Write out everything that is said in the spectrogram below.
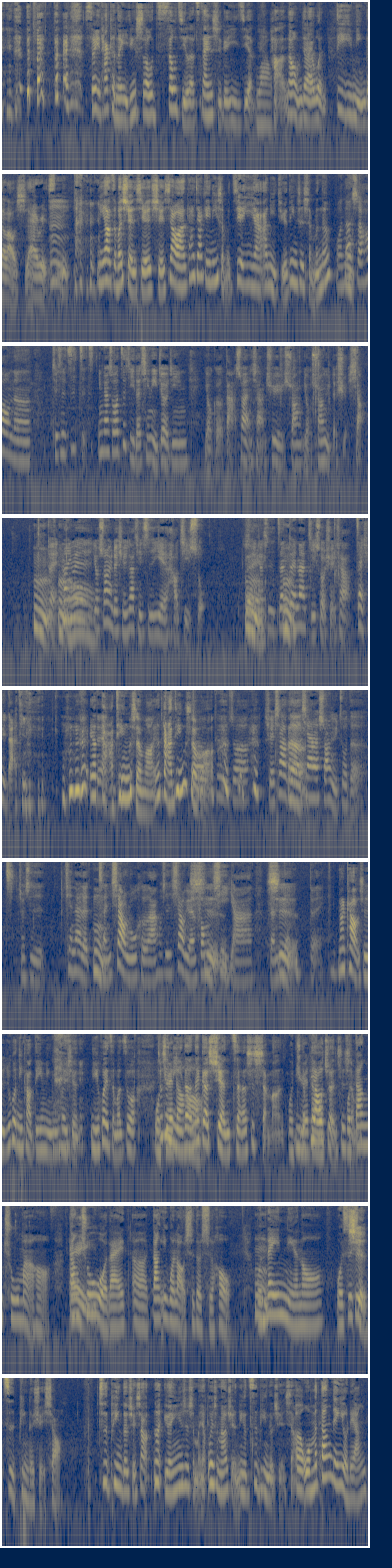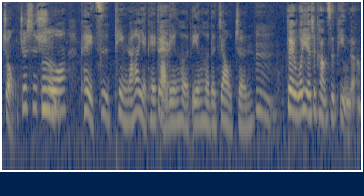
对对，所以他可能已经收收集了三十个意见。哇 Wow，好，那我们就来问第一名的老师艾瑞斯嗯，你要怎么选学学校啊？大家给你什么建议啊？啊，你决定是什么呢？我那时候呢，嗯、其实自自应该说自己的心里就已经有个打算，想去双有双语的学校。嗯，对，那因为有双语的学校其实也好几所，所以，就是针对那几所学校再去打听。要打听什么？要打听什么？比如说学校的现在双语做的，就是现在的成效如何啊，或是校园风气呀等等。是，对。那卡老师，如果你考第一名，你会选？你会怎么做？就是你的那个选择是什么？我觉得标准是什么？我当初嘛，哈，当初我来呃当英文老师的时候，我那一年哦，我是选自聘的学校。自聘的学校，那原因是什么呀？为什么要选那个自聘的学校？呃，我们当年有两种，就是说可以自聘，嗯、然后也可以考联合联合的教真。嗯，对，我也是考自聘的。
